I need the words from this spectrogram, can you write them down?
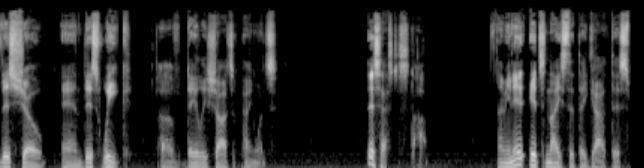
this show and this week of daily shots of penguins. This has to stop. I mean, it, it's nice that they got this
